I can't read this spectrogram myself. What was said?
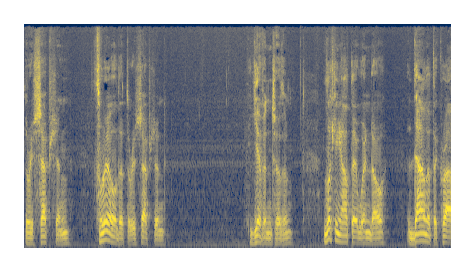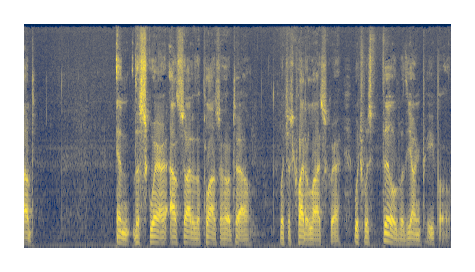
the reception, thrilled at the reception given to them, looking out their window, down at the crowd in the square outside of the Plaza Hotel, which is quite a large square, which was filled with young people.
